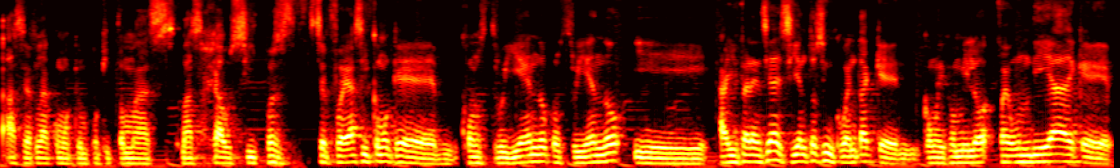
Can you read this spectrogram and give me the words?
hacerla como que un poquito más, más housey. Pues se fue así como que construyendo, construyendo y a diferencia de 150 que como dijo Milo, fue un día de que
